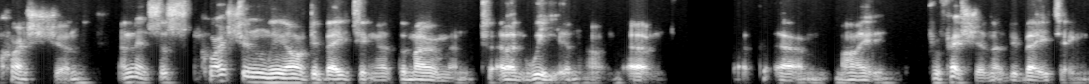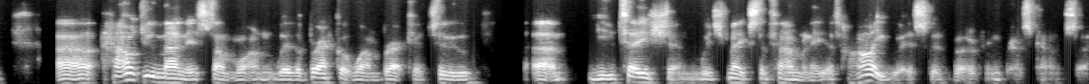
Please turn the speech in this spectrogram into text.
question. And it's a question we are debating at the moment, and we um, um, my profession are debating. Uh, how do you manage someone with a BRCA1, BRCA2 um, mutation, which makes the family at high risk of developing breast cancer.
